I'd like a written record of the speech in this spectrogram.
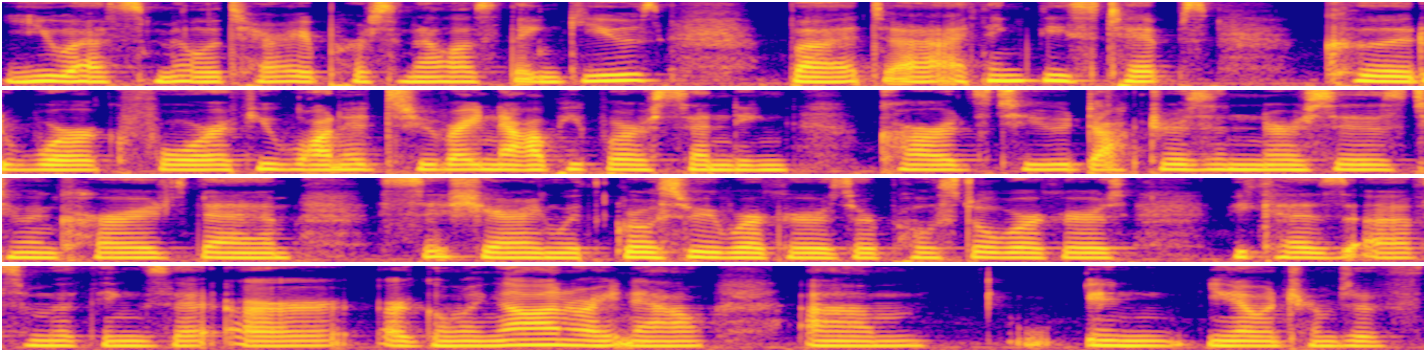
US military personnel as thank yous. But uh, I think these tips could work for if you wanted to. Right now, people are sending cards to doctors and nurses to encourage them, sharing with grocery workers or postal workers because of some of the things that are are going on right now. Um, in you know in terms of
